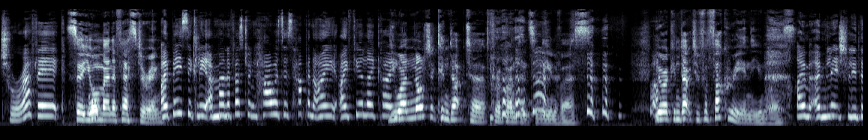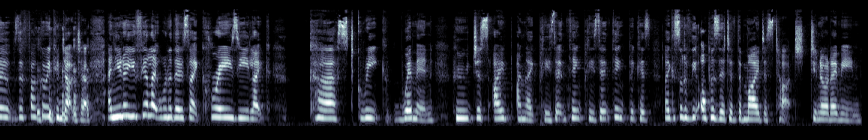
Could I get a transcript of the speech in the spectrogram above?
traffic. So you're Or- manifesting. I basically I'm manifesting. How has this happened? I I feel like I You are not a conductor for abundance in the universe. You're a conductor for fuckery in the universe. I'm I'm literally the the fuckery conductor. and you know, you feel like one of those like crazy like cursed Greek women who just I I'm like please don't think please don't think because like sort of the opposite of the Midas touch do you know what I mean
